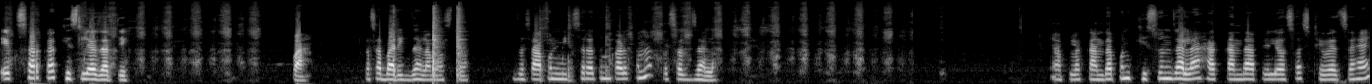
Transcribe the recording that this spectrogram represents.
एकसारखा खिसल्या जाते. पा कसा बारीक झाला मस्त. जसा आपण मिक्सरातून काढतो ना तसाच झाला. आपला कांदा पण खिसून झाला. हा कांदा आपल्याला असाच ठेवायचा आहे.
